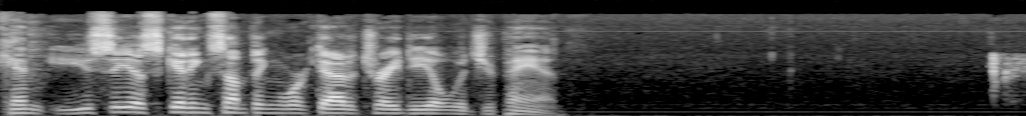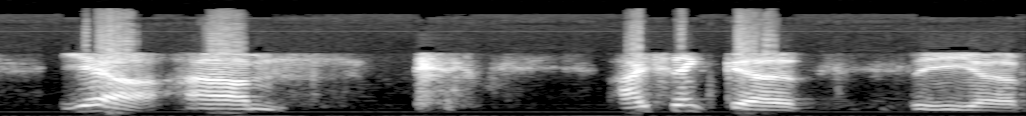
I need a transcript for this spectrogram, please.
can you see us getting something worked out a trade deal with Japan? Yeah, um, I think uh, the uh,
